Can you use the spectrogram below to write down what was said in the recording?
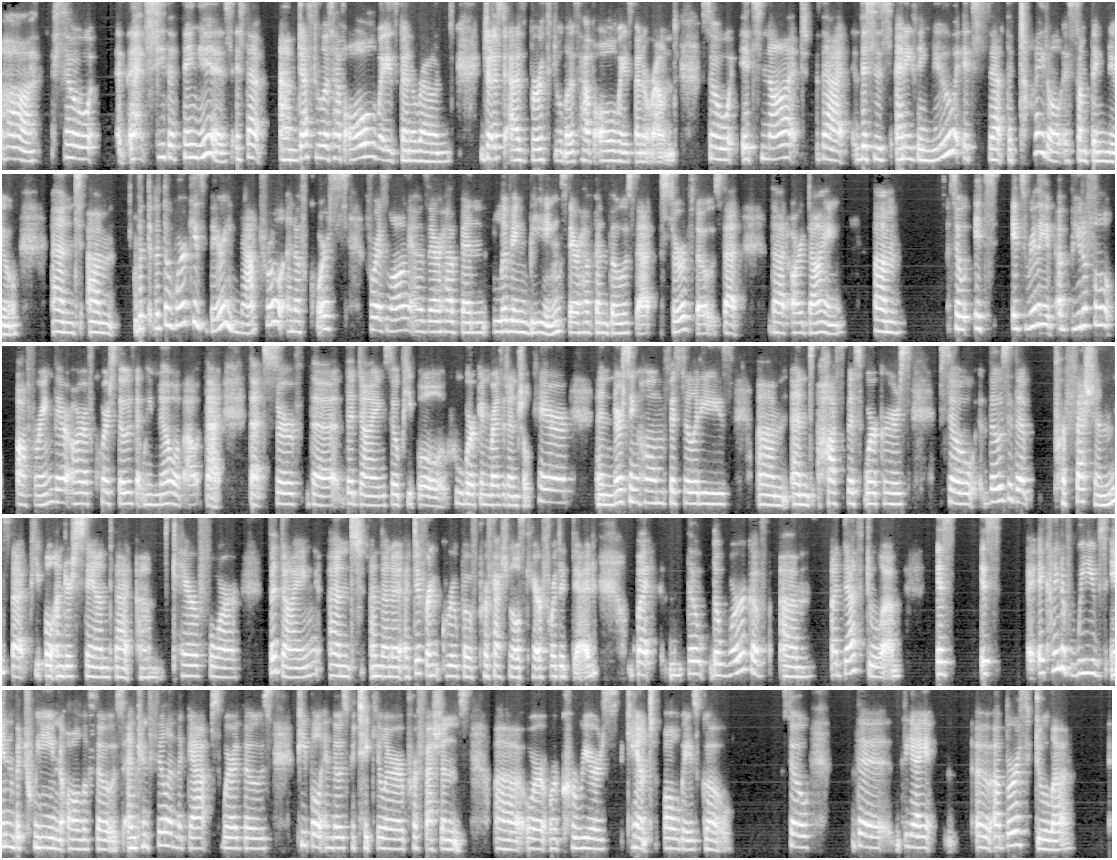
Ah, so uh, see, the thing is, is that um, death doulas have always been around, just as birth doulas have always been around. So it's not that this is anything new; it's that the title is something new, and um, but the, but the work is very natural, and of course, for as long as there have been living beings, there have been those that serve those that that are dying. Um, so it's it's really a beautiful offering there are of course those that we know about that that serve the the dying. So people who work in residential care and nursing home facilities um, and hospice workers. So those are the professions that people understand that um, care for the dying and and then a, a, different group of professionals care for the dead. But the the work of um, a death doula is is it kind of weaves in between all of those and can fill in the gaps where those people in those particular professions uh, or or careers can't always go. So the the a, a birth doula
